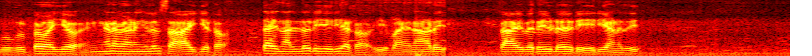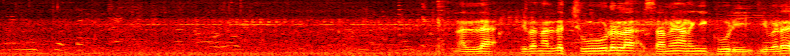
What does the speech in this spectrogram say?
ഗൂഗിൾ പേ വഴിയോ എങ്ങനെ വേണമെങ്കിലും സഹായിക്കട്ടോ. നല്ലൊരു ഏരിയ കേട്ടോ ഈ വയനാട് തായ്വരയുടെ ഒരു ഏരിയ ആണിത്. നല്ല ഇപ്പം നല്ല ചൂടുള്ള സമയമാണെങ്കിൽ കൂടി ഇവിടെ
